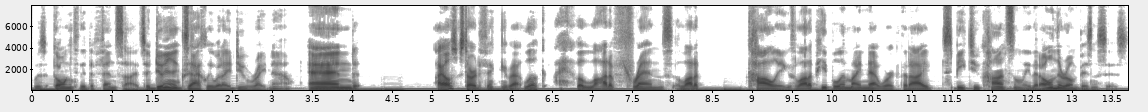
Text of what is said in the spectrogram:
was going to the defense side. So doing exactly what I do right now. And I also started thinking about look, I have a lot of friends, a lot of colleagues, a lot of people in my network that I speak to constantly that own their own businesses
